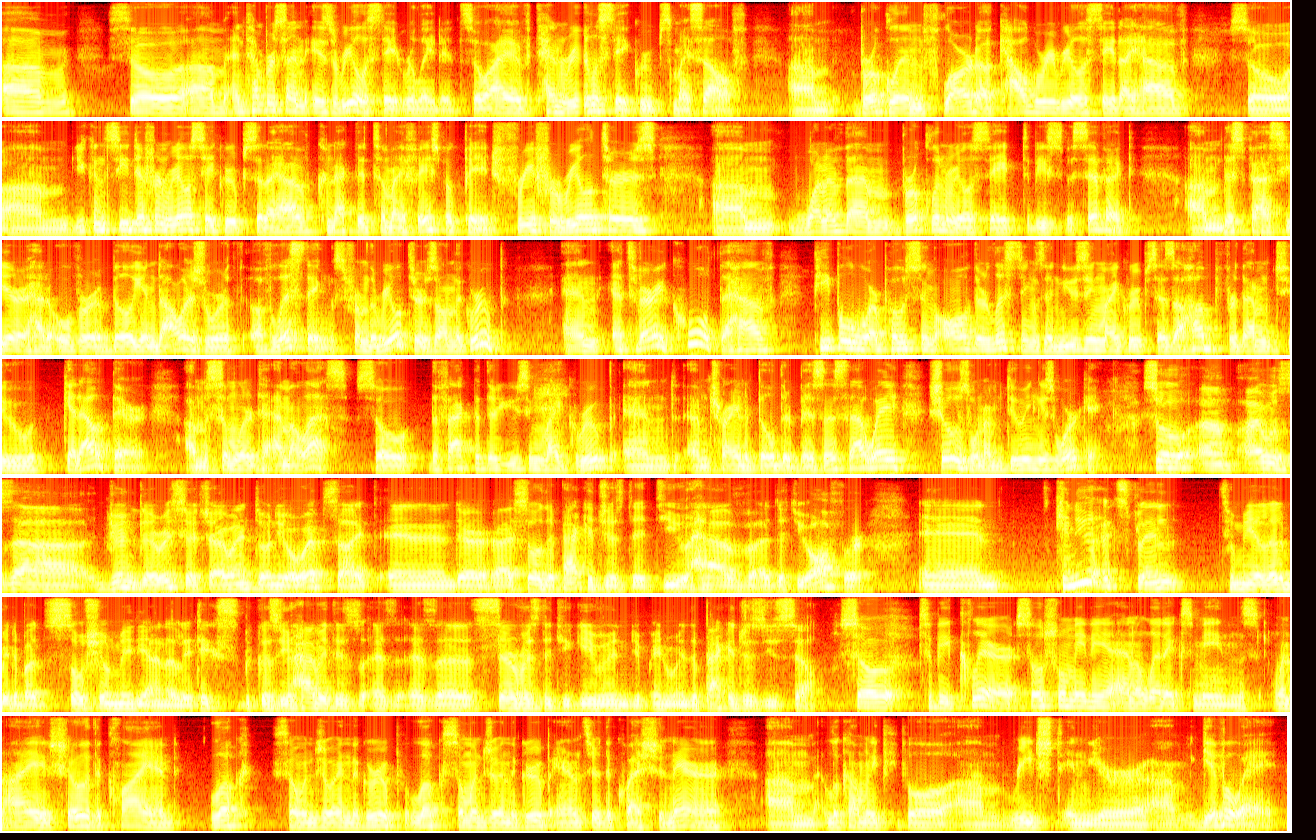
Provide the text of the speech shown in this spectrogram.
um, so, um, and 10% is real estate related. So I have 10 real estate groups myself. Um, Brooklyn, Florida, Calgary real estate I have. So you can see different real estate groups that I have connected to my Facebook page. Free for realtors. Um, one of them, Brooklyn Real Estate, to be specific, um, this past year had over a billion dollars worth of listings from the realtors on the group. And it's very cool to have people who are posting all of their listings and using my groups as a hub for them to get out there, um, similar to MLS. So the fact that they're using my group and I'm trying to build their business that way shows what I'm doing is working. So um, I was uh, during the research. I went on your website and there I saw the packages that you have uh, that you offer. And can you explain to me a little bit about social media analytics because you have it as, as, as a service that you give in, in, in the packages you sell. So, to be clear, social media analytics means when I show the client, look, someone joined the group, look, someone joined the group, answered the questionnaire, um, look how many people um, reached in your um, giveaway.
